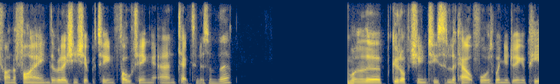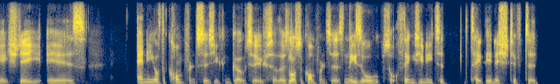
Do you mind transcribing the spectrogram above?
trying to find the relationship between faulting and tectonism there. One of the good opportunities to look out for is when you're doing a PhD is any of the conferences you can go to. So there's lots of conferences, and these are all sort of things you need to take the initiative to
